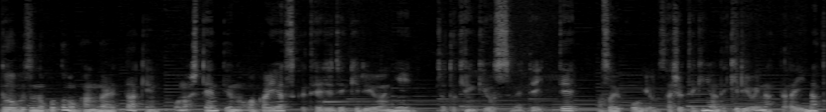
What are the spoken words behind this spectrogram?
動物のことも考えた憲法の視点っていうのを分かりやすく提示できるようにちょっと研究を進めていってそういう講義を最終的にはできるようになったらいいなと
